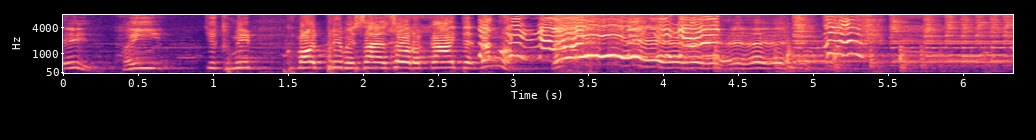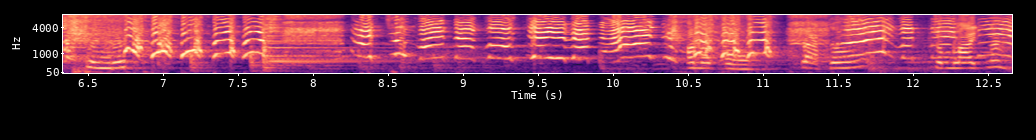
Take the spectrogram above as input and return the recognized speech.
អីហើយជាគ្មានខ្មោចព្រាបិសាចសូរកាយតែដឹងហ៎ចៃរត់អនុតអូនតាទូចម្លែកណាស់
